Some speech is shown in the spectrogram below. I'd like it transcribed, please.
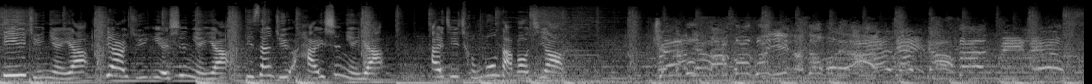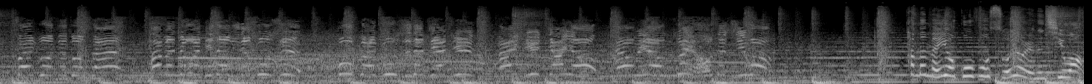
第一局碾压，第二局也是碾压，第三局还是碾压，，IG 成功打爆 G2，全部打光光，一个都不留。没有辜负所有人的期望，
